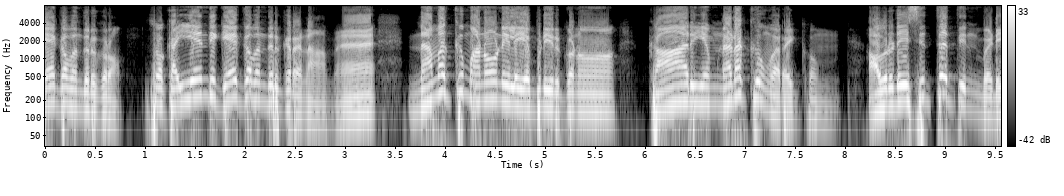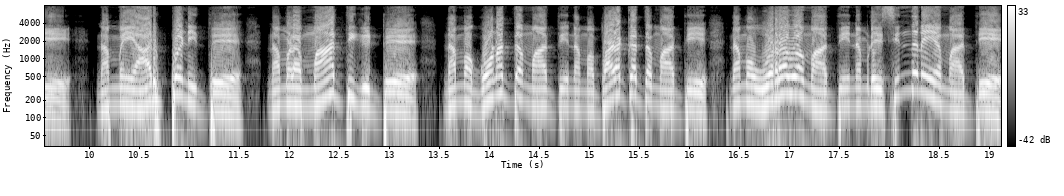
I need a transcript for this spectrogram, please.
கேட்க வந்திருக்கிறோம். ஸோ கையேந்தி கேட்க வந்திருக்கிற நாம நமக்கு மனோநிலை எப்படி இருக்கணும்? காரியம் நடக்கும் வரைக்கும். அவருடைய சித்தத்தின்படி நம்மை அர்ப்பணித்து நம்மளை மாத்திக்கிட்டு நம்ம குணத்தை மாத்தி நம்ம பழக்கத்தை மாத்தி நம்ம உறவை மாத்தி நம்முடைய சிந்தனையை மாத்தி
